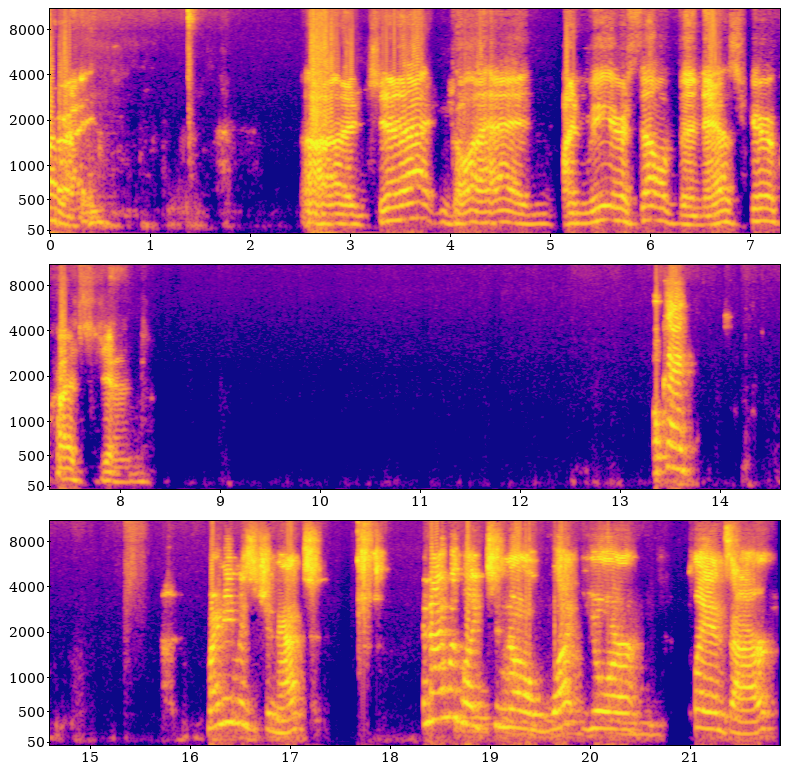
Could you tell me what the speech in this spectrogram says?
All right. Uh, Jeanette, go ahead, unmute yourself and ask your question. Okay. My name is Jeanette, and I would like to know what your plans are,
